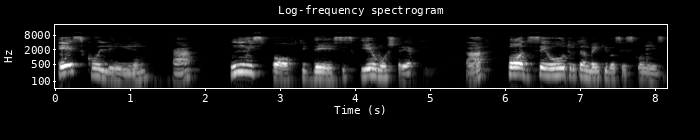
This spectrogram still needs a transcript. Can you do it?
escolherem, tá? Um esporte desses que eu mostrei aqui, tá? Pode ser outro também que vocês conheçam.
